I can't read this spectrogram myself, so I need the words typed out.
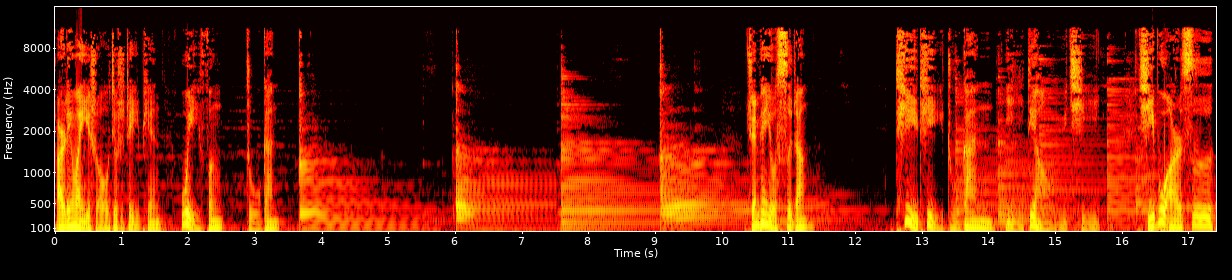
而另外一首就是这一篇《卫风·竹竿》。全篇有四章。涕涕竹竿以钓鱼期，岂不尔思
